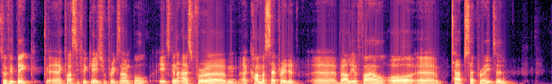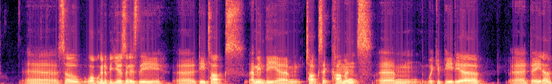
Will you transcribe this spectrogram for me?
So if you pick uh, classification, for example, it's going to ask for um, a comma separated uh, value file or uh, tab separated. Uh, so what we're going to be using is the uh, detox, I mean the um, toxic comments um, Wikipedia uh, data,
